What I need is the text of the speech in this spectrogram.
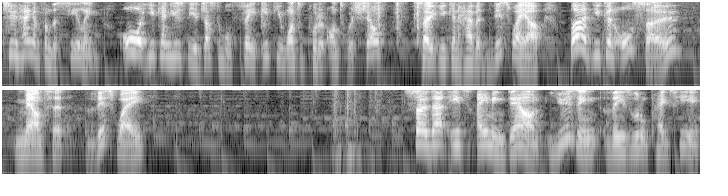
to hang it from the ceiling or you can use the adjustable feet if you want to put it onto a shelf so you can have it this way up but you can also mount it this way so that it's aiming down using these little pegs here.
